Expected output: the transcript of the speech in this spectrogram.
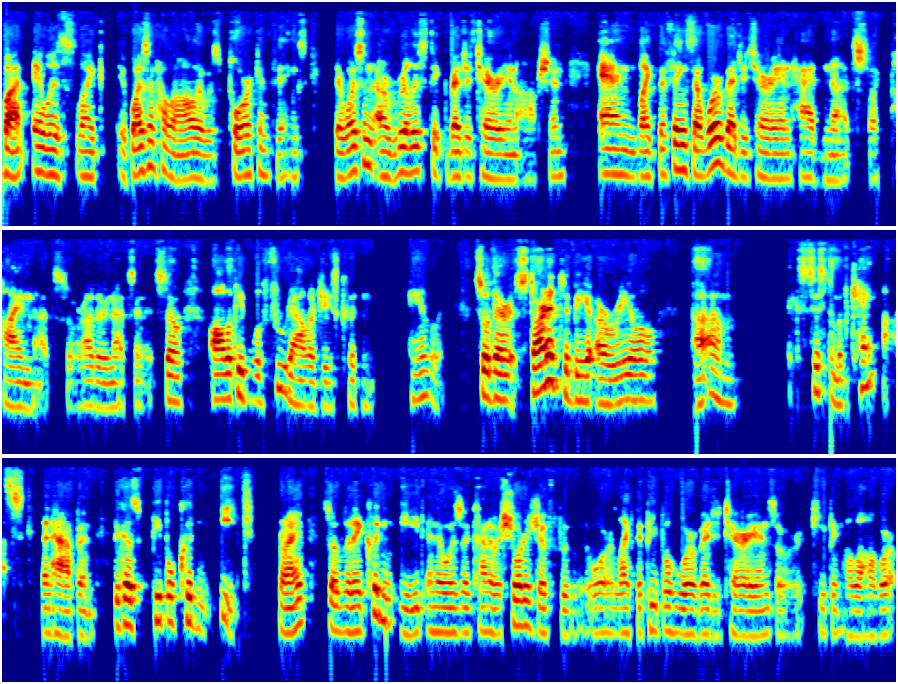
But it was like it wasn't halal. It was pork and things. There wasn't a realistic vegetarian option. And like the things that were vegetarian had nuts, like pine nuts or other nuts in it. So all the people with food allergies couldn't handle it. So there started to be a real um, system of chaos that happened because people couldn't eat, right? So they couldn't eat, and there was a kind of a shortage of food, or like the people who were vegetarians or keeping halal were,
